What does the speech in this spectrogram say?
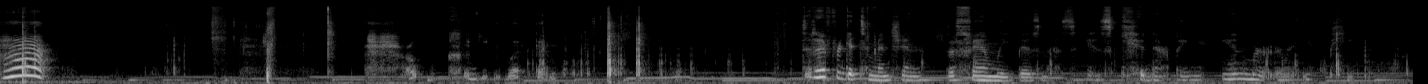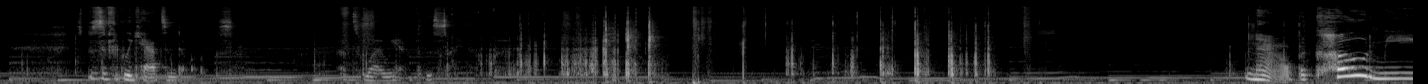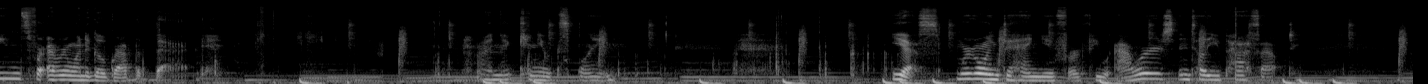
How could you let them? Did I forget to mention the family business is kidnapping and murdering people, specifically cats and dogs? That's why we have the sign up. Now, the code means for everyone to go grab the bag. And can you explain? Yes, we're going to hang you for a few hours until you pass out.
